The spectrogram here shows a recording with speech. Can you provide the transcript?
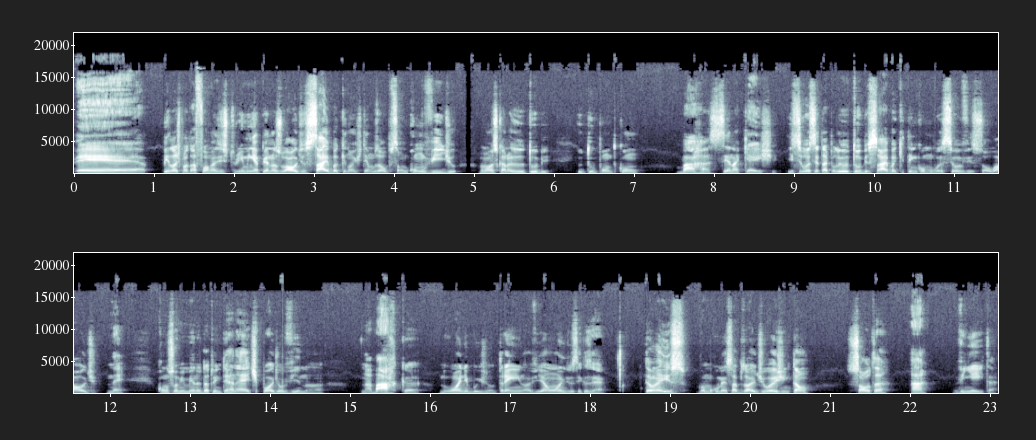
é, pelas plataformas de streaming, apenas o áudio, saiba que nós temos a opção com vídeo no nosso canal do YouTube, youtube.com barra cenacast. E se você está pelo YouTube, saiba que tem como você ouvir só o áudio, né? Consome menos da tua internet, pode ouvir na, na barca, no ônibus, no trem, no avião, onde você quiser. Então é isso, vamos começar o episódio de hoje. Então, solta a vinheta.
